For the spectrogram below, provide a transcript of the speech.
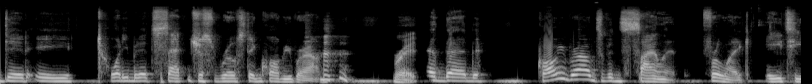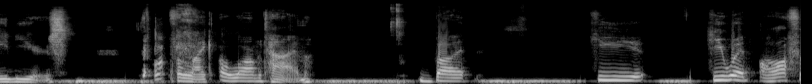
did a 20 minute set just roasting Kwame Brown. right. And then Kwame Brown's been silent for like 18 years, for like a long time. But he he went off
